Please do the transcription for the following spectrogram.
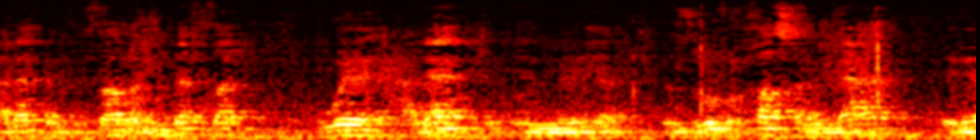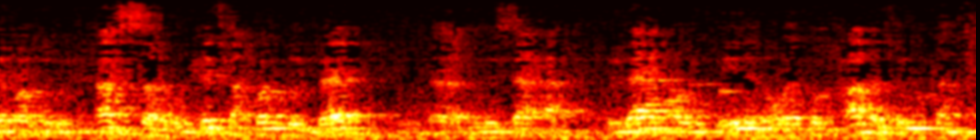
حالات الاصابه دي بتحصل وحالات اللي هي الظروف الخاصه للاعب اللي هي برضه بتاثر وبتفتح برضه الباب آه، مساحه للاعب أو اثنين ان هو يكون حاضر في المنتخب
